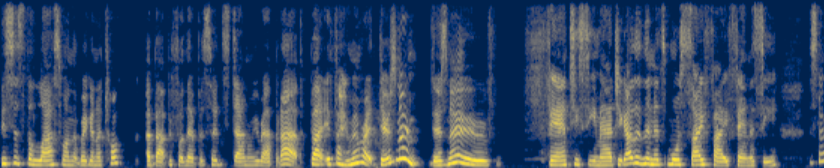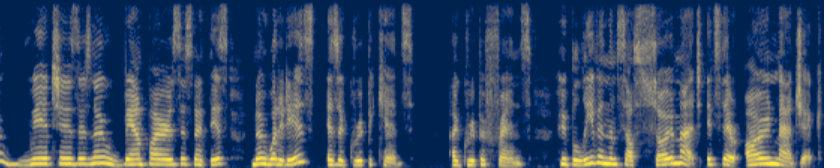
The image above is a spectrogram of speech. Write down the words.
this is the last one that we're going to talk about before the episode's done. We wrap it up. But if I remember right, there's no there's no fantasy magic other than it's more sci-fi fantasy. There's no witches, there's no vampires, there's no this. No, what it is is a group of kids, a group of friends who believe in themselves so much. It's their own magic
